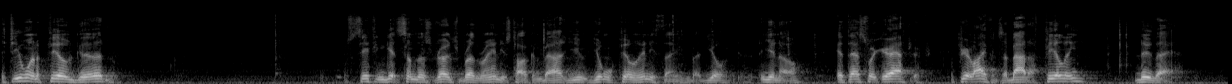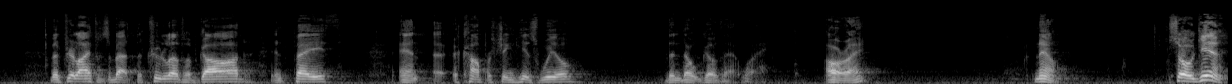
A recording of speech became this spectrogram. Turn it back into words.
if you want to feel good, see if you can get some of those drugs Brother Randy's talking about. You, you won't feel anything, but you'll, you know, if that's what you're after. If your life is about a feeling, do that. But if your life is about the true love of God and faith and uh, accomplishing His will, then don't go that way. All right? Now, so again,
